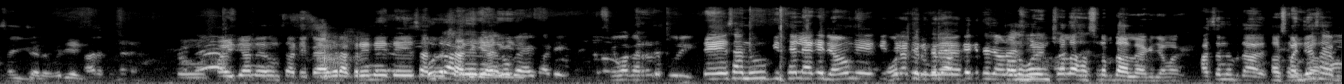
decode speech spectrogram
ਸਹੀ ਚਲੋ ਵਧੀਆ ਜੀ। ਭਾਈ ਜਾਨ ਹੁਣ ਸਾਡੇ ਬੈਗ ਰੱਖ ਰਹੇ ਨੇ ਤੇ ਸਾਨੂੰ ਛੱਡ ਗਿਆ ਨਹੀਂ ਸੇਵਾ ਕਰ ਰਹੇ ਨੇ ਪੂਰੀ। ਤੇ ਸਾਨੂੰ ਕਿੱਥੇ ਲੈ ਕੇ ਜਾਓਗੇ? ਕਿੱਥੇ ਲੱਗ ਕੇ ਕਿੱਥੇ ਜਾਣਾ ਤੁਹਾਨੂੰ ਹੁਣ ਇਨਸ਼ਾਅੱਲਾ ਹਸਨ ਅਬਦਾਲ ਲੈ ਕੇ ਜਾਵਾਂਗੇ। ਹਸਨ ਹਸਨ ਪੰਜਾ ਅਬਦਾਲ। ਸਾਹਿਬ।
